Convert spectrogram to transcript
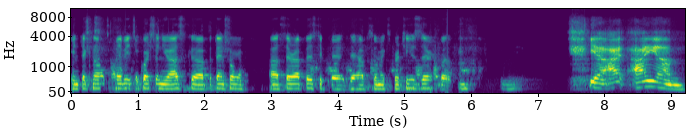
in technology. Maybe it's a question you ask a potential uh, therapist if they, they have some expertise there. But yeah, I I um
